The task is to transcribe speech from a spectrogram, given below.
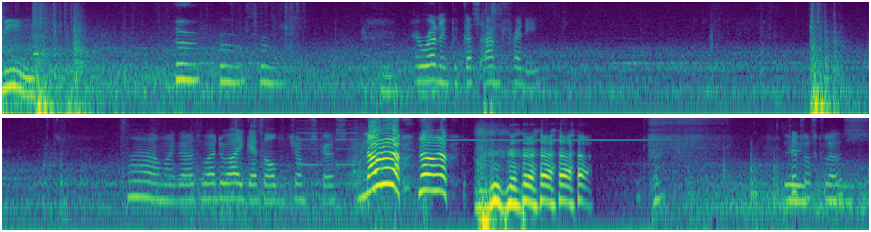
me. I'm running because I'm Freddy. Oh my god, why do I get all the jump scares? No, no, no, no, no! That was close.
